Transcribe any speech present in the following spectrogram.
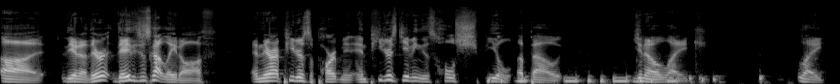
uh you know they're they just got laid off and they're at Peter's apartment and Peter's giving this whole spiel about you know like like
